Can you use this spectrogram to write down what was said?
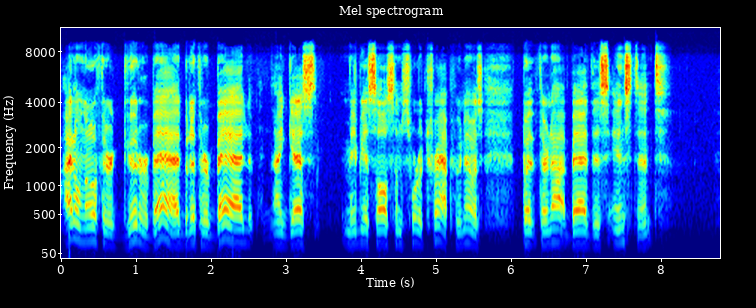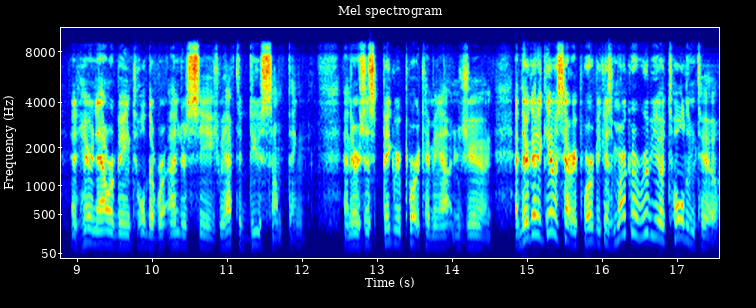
I don't know if they're good or bad, but if they're bad, I guess maybe it's all some sort of trap. Who knows? But they're not bad this instant. And here now we're being told that we're under siege. We have to do something. And there's this big report coming out in June. And they're going to give us that report because Marco Rubio told him to.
